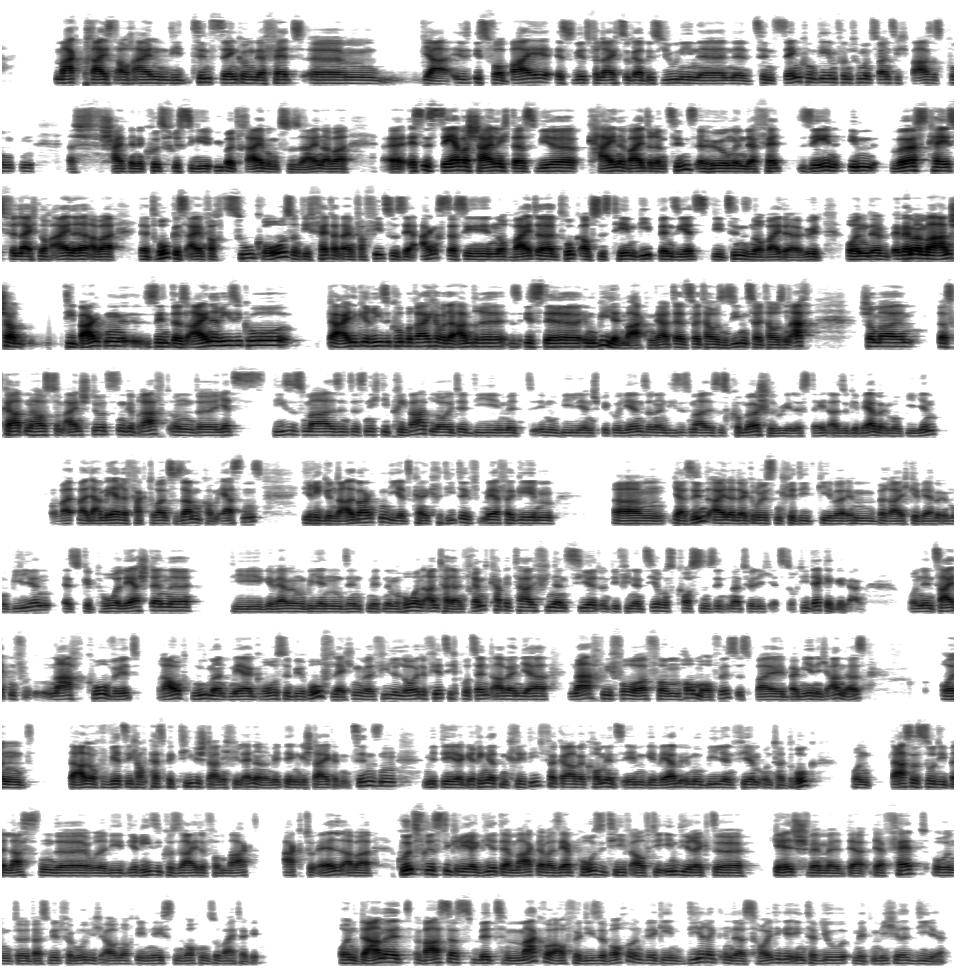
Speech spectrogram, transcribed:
Markt preist auch ein, die Zinssenkung der Fed ähm, ja, ist, ist, vorbei. Es wird vielleicht sogar bis Juni eine, eine Zinssenkung geben von 25 Basispunkten. Das scheint mir eine kurzfristige Übertreibung zu sein, aber es ist sehr wahrscheinlich, dass wir keine weiteren Zinserhöhungen der Fed sehen. Im Worst Case vielleicht noch eine, aber der Druck ist einfach zu groß und die Fed hat einfach viel zu sehr Angst, dass sie noch weiter Druck aufs System gibt, wenn sie jetzt die Zinsen noch weiter erhöht. Und äh, wenn man mal anschaut, die Banken sind das eine Risiko, der einige Risikobereich, aber der andere ist der Immobilienmarkt. Der hat ja 2007, 2008 schon mal das Kartenhaus zum Einstürzen gebracht und äh, jetzt dieses Mal sind es nicht die Privatleute, die mit Immobilien spekulieren, sondern dieses Mal ist es Commercial Real Estate, also Gewerbeimmobilien, weil, weil da mehrere Faktoren zusammenkommen. Erstens, die Regionalbanken, die jetzt keine Kredite mehr vergeben, ähm, ja, sind einer der größten Kreditgeber im Bereich Gewerbeimmobilien. Es gibt hohe Leerstände, die Gewerbeimmobilien sind mit einem hohen Anteil an Fremdkapital finanziert und die Finanzierungskosten sind natürlich jetzt durch die Decke gegangen. Und in Zeiten nach Covid braucht niemand mehr große Büroflächen, weil viele Leute, 40 Prozent arbeiten ja nach wie vor vom Homeoffice, ist bei, bei mir nicht anders. Und dadurch wird sich auch perspektivisch da nicht viel ändern. Und mit den gesteigerten Zinsen, mit der geringerten Kreditvergabe kommen jetzt eben Gewerbeimmobilienfirmen unter Druck. Und das ist so die belastende oder die, die Risikoseite vom Markt aktuell, aber kurzfristig reagiert der Markt aber sehr positiv auf die indirekte Geldschwemme der, der Fed und äh, das wird vermutlich auch noch die nächsten Wochen so weitergehen. Und damit war es das mit Makro auch für diese Woche und wir gehen direkt in das heutige Interview mit Michael Dier.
